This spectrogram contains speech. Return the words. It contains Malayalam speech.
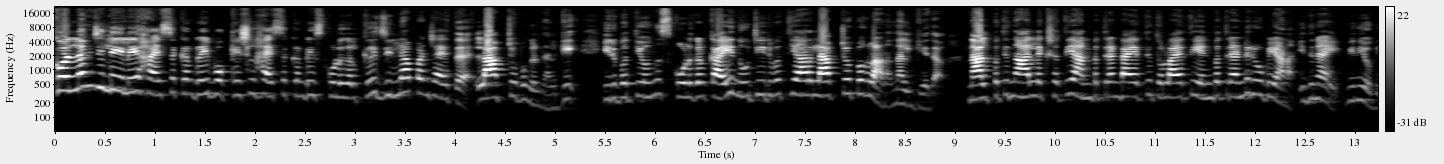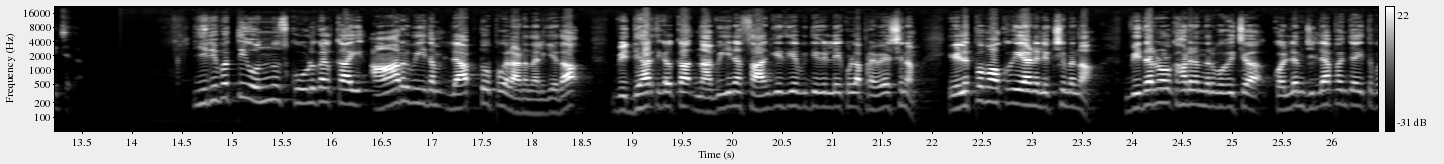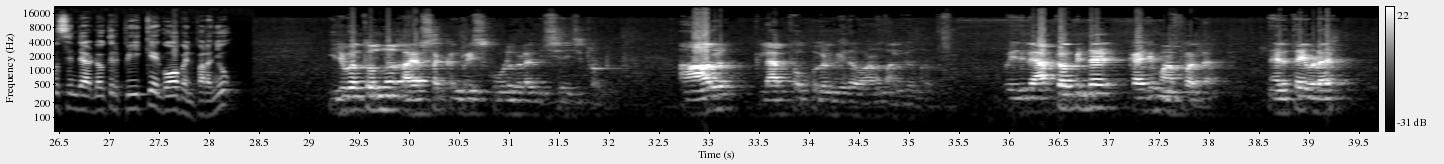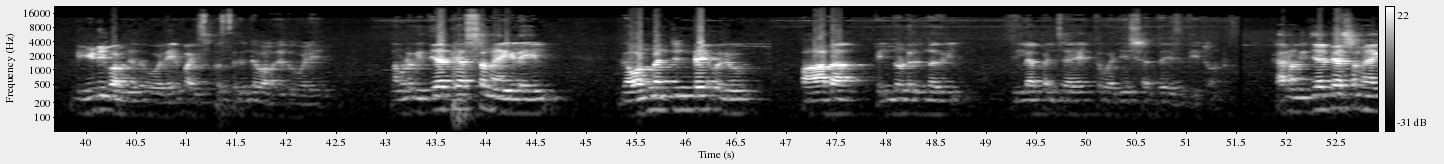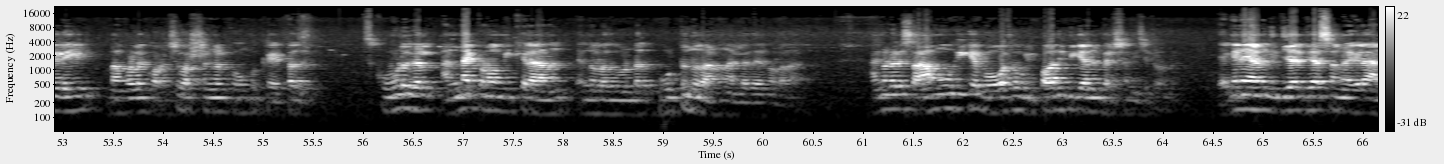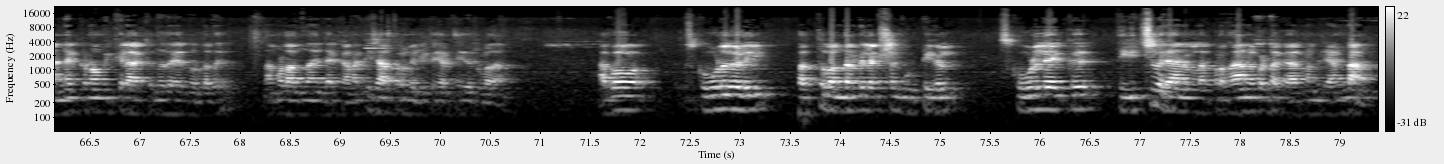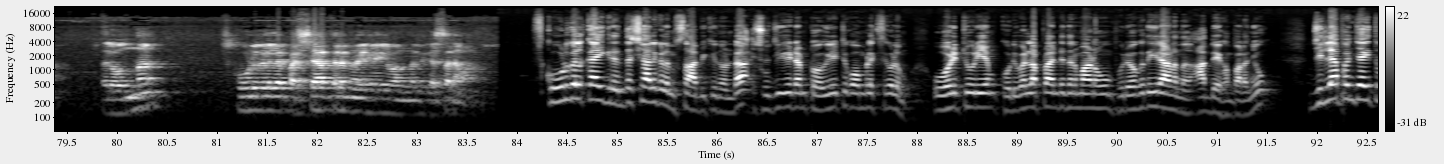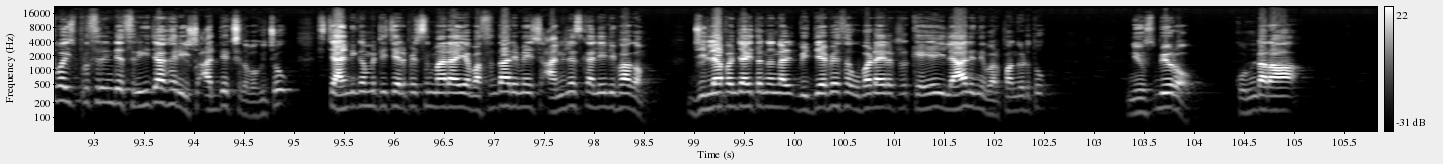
കൊല്ലം ജില്ലയിലെ higher secondary vocational higher secondary സ്കൂളുകൾക്ക് ജില്ലാ പഞ്ചായത്ത് ലാപ്ടോപ്പുകൾ നൽകി. ഇരുപത്തിയൊന്ന് സ്കൂളുകൾക്കായി നൂറ്റി ഇരുപത്തിയാറ് ലാപ്ടോപ്പുകളാണ് നൽകിയത്. നാൽപ്പത്തിനാല് ലക്ഷത്തി അൻപത്തിരണ്ടായിരത്തി തൊള്ളായിരത്തി എൺപത്തിരണ്ട് രൂപയാണ് ഇതിനായി വിനിയോഗിച്ചത്. ഇരുപത്തിയൊന്ന് സ്കൂളുകൾക്കായി ആറ് വീതം ലാപ്ടോപ്പുകളാണ് നൽകിയത്. വിദ്യാർത്ഥികൾക്ക് നവീന സാങ്കേതിക വിദ്യകളിലേക്കുള്ള പ്രവേശനം എളുപ്പമാക്കുകയാണ് ലക്ഷ്യമെന്ന് വിതരണോദ്ഘാടനം നിർവഹിച്ച് കൊല്ലം ജില്ലാ panchayat president doctor P K Gopan പറഞ്ഞു. ഇരുപത്തൊന്ന് ഹയർ സെക്കൻഡറി സ്കൂളുകളെ നിശ്ചയിച്ചിട്ടുണ്ട്. ആറ് ലാപ്ടോപ്പുകൾ വീതമാണ് നൽകുന്നത്. അപ്പോൾ ഇത് ലാപ്ടോപ്പിന്റെ കാര്യം മാത്രമല്ല നേരത്തെ ഇവിടെ ഡി ഡി പറഞ്ഞതുപോലെ വൈസ് പ്രസിഡന്റ് പറഞ്ഞതുപോലെ നമ്മുടെ വിദ്യാഭ്യാസ മേഖലയിൽ ഗവൺമെന്റിന്റെ ഒരു പാത പിന്തുടരുന്നതിൽ ജില്ലാ പഞ്ചായത്ത് വലിയ ശ്രദ്ധ ചെലുത്തിയിട്ടുണ്ട് കാരണം വിദ്യാഭ്യാസ മേഖലയിൽ നമ്മൾ കുറച്ച് വർഷങ്ങൾക്ക് മുമ്പ് കേട്ടത് സ്കൂളുകൾ അൺഎക്കണോമിക്കലാണ് എന്നുള്ളത് കൊണ്ട് കൂട്ടുന്നതാണ് നല്ലത് എന്നുള്ളതാണ്. അങ്ങനെ ഒരു സാമൂഹിക ബോധം ഉൽപ്പാദിപ്പിക്കാനും പരിശ്രമിച്ചിട്ടുണ്ട്. എങ്ങനെയാണ് വിദ്യാഭ്യാസ മേഖല അൺഎക്കണോമിക്കലാക്കുന്നത് എന്നുള്ളത് നമ്മൾ അന്ന് അതിന്റെ കണക്ക് ശാസ്ത്രം വെച്ചിട്ട് ചർച്ച ചെയ്തിട്ടുള്ളതാണ്. അപ്പോൾ സ്കൂളുകളിൽ പത്ത് പന്ത്രണ്ട് ലക്ഷം കുട്ടികൾ സ്കൂളിലേക്ക് തിരിച്ചു വരാനുള്ള പ്രധാനപ്പെട്ട കാരണം രണ്ടാണ്. അതിലൊന്ന് സ്കൂളുകളിലെ പശ്ചാത്തല മേഖലയിൽ വന്ന വികസനമാണ്. സ്കൂളുകൾക്കായി ഗ്രന്ഥശാലകളും സ്ഥാപിക്കുന്നുണ്ട്. ശുചിയിടം ടോയ്ലറ്റ് കോംപ്ലക്സുകളും ഓഡിറ്റോറിയം കുടിവെള്ള പ്ലാന്റ് നിർമ്മാണവും പുരോഗതിയിലാണെന്ന് അദ്ദേഹം പറഞ്ഞു. ജില്ലാ പഞ്ചായത്ത് വൈസ് പ്രസിഡന്റ് ശ്രീജ ഹരീഷ് അധ്യക്ഷത വഹിച്ചു. സ്റ്റാൻഡിംഗ് കമ്മിറ്റി ചെയർപേഴ്സൺമാരായ വസന്ത രമേശ് അനിലസ് കലേലി ഭാഗം ജില്ലാ പഞ്ചായത്ത് അംഗങ്ങൾ വിദ്യാഭ്യാസ ഉപഡയറക്ടർ കെ എ ലാൽ എന്നിവർ പങ്കെടുത്തു. News bureau Kundara.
